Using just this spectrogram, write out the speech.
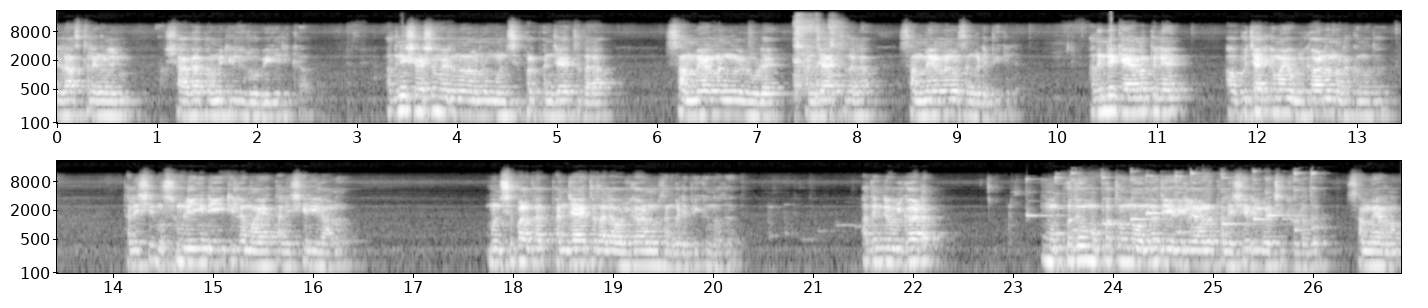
എല്ലാ സ്ഥലങ്ങളിലും ശാഖാ കമ്മിറ്റികൾ രൂപീകരിക്കുക. അതിനുശേഷം വരുന്നതാണ് മുനിസിപ്പൽ പഞ്ചായത്ത് തല സമ്മേളനങ്ങളിലൂടെ പഞ്ചായത്ത് തല സമ്മേളനങ്ങൾ സംഘടിപ്പിക്കൽ അതിന്റെ കേരളത്തിലെ ഔപചാരികമായ ഉദ്ഘാടനം നടക്കുന്നത് തലശ്ശേരി മുസ്ലിം ലീഗിന്റെ ഈറ്റില്ലമായ തലശ്ശേരിയിലാണ് മുനിസിപ്പൽ പഞ്ചായത്ത് തല ഉദ്ഘാടനം സംഘടിപ്പിക്കുന്നത്. അതിന്റെ ഉദ്ഘാട മുപ്പത് മുപ്പത്തൊന്ന് ഒന്ന് തീയതികളിലാണ് തലശ്ശേരിയിൽ വെച്ചിട്ടുള്ളത് സമ്മേളനം.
